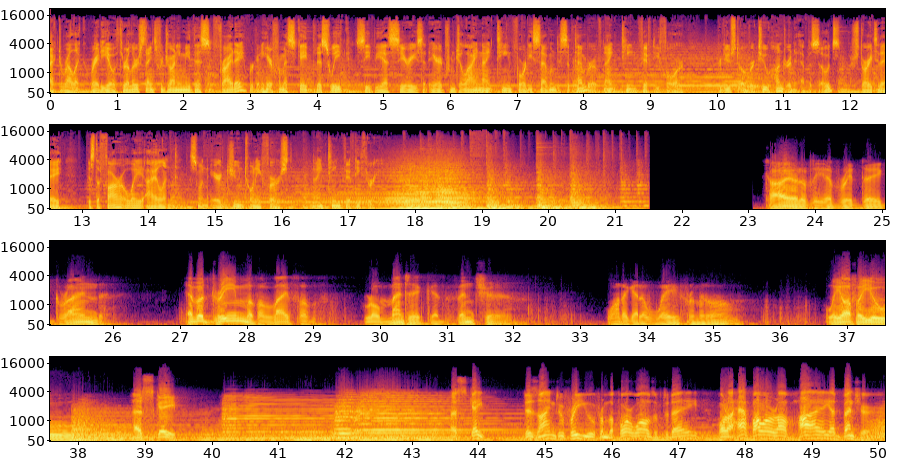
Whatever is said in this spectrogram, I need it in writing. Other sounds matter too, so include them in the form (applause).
back to Relic Radio Thrillers. Thanks for joining me this Friday. We're going to hear from Escape this week, CBS series that aired from July 1947 to September of 1954. Produced over 200 episodes. Our story today is The Faraway Island. This one aired June 21st, 1953. Tired of the everyday grind? Ever dream of a life of romantic adventure? Want to get away from it all? We offer you Escape. Escape, designed to free you from the four walls of today for a half hour of high adventure.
